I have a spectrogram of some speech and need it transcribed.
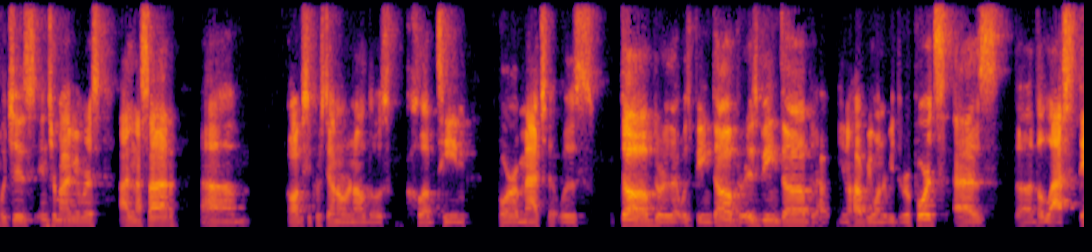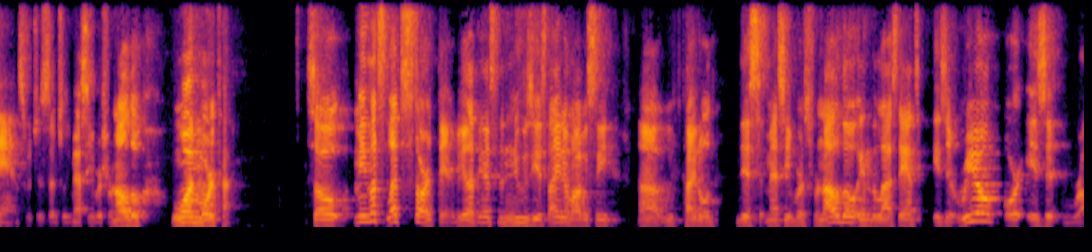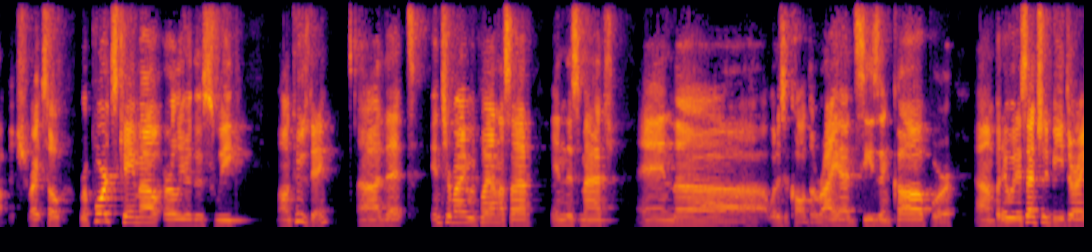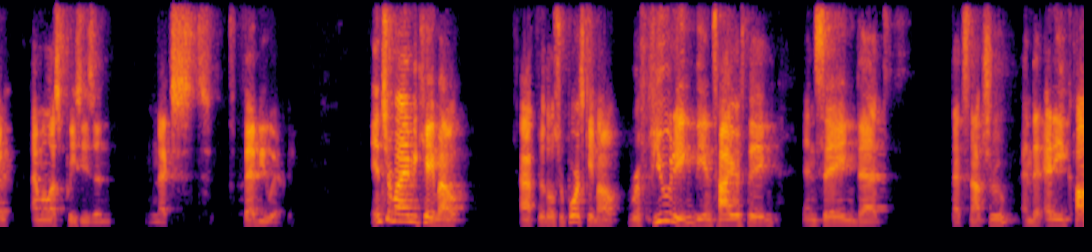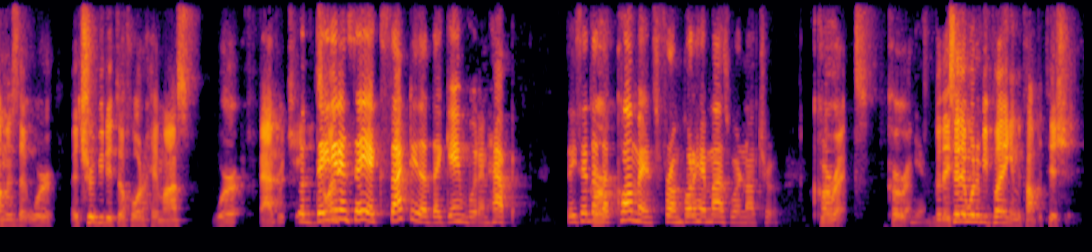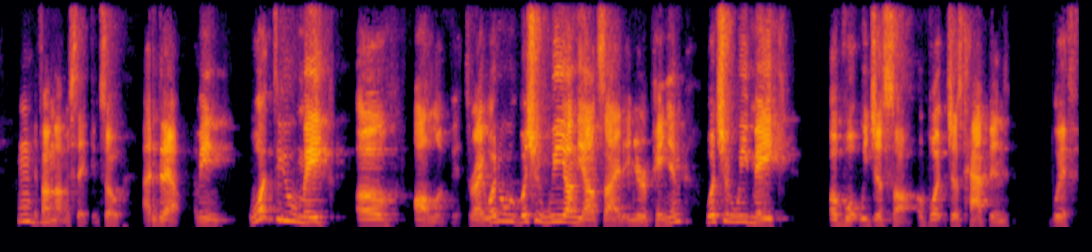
which is Inter Miami versus Al Nassr. Um, obviously, Cristiano Ronaldo's club team for a match that was dubbed or that was being dubbed or is being dubbed, or, you know, however you want to read the reports, as the, the last dance, which is essentially Messi versus Ronaldo one more time. So, I mean, let's let's start there because I think that's the newsiest item. Obviously, uh, we've titled this Messi versus Ronaldo in the last dance. Is it real or is it rubbish? Right. So, reports came out earlier this week on Tuesday uh, that Inter Miami would play Al Nassr in this match and uh, what is it called, the Riyadh Season Cup, or um, but it would essentially be during MLS preseason next February. Inter Miami came out after those reports came out, refuting the entire thing and saying that that's not true, and that any comments that were attributed to Jorge Mas were fabricated. But they so didn't I'm, say exactly that the game wouldn't happen. They said that the comments from Jorge Mas were not true. Correct. Correct. Yeah. But they said they wouldn't be playing in the competition, mm-hmm. if I'm not mistaken. So, Andrea, I mean, what do you make of all of it, right? What do we, what should we on the outside, in your opinion, what should we make of what we just saw, of what just happened with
